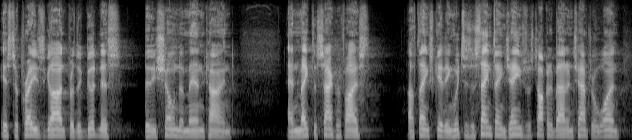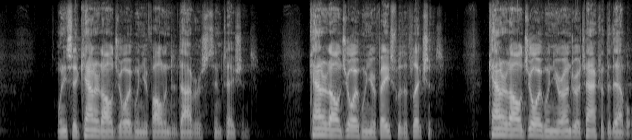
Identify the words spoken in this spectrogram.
is to praise God for the goodness that He's shown to mankind and make the sacrifice of thanksgiving, which is the same thing James was talking about in chapter 1 when he said, Count it all joy when you fall into divers temptations. Count it all joy when you're faced with afflictions. Count it all joy when you're under attack of the devil.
